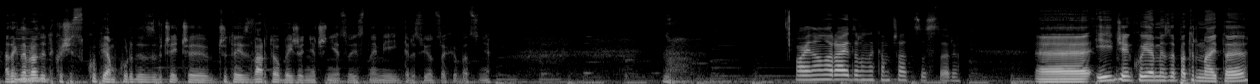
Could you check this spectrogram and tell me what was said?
a tak Mm. naprawdę tylko się skupiam, kurde, zazwyczaj, czy, czy to jest warte obejrzenia, czy nie, co jest najmniej interesujące chyba, co nie? Winona Ryder na Kamczatce, stary. E, I dziękujemy za Patronite.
